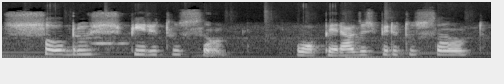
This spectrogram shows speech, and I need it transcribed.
sobre o Espírito Santo, o operar do Espírito Santo,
